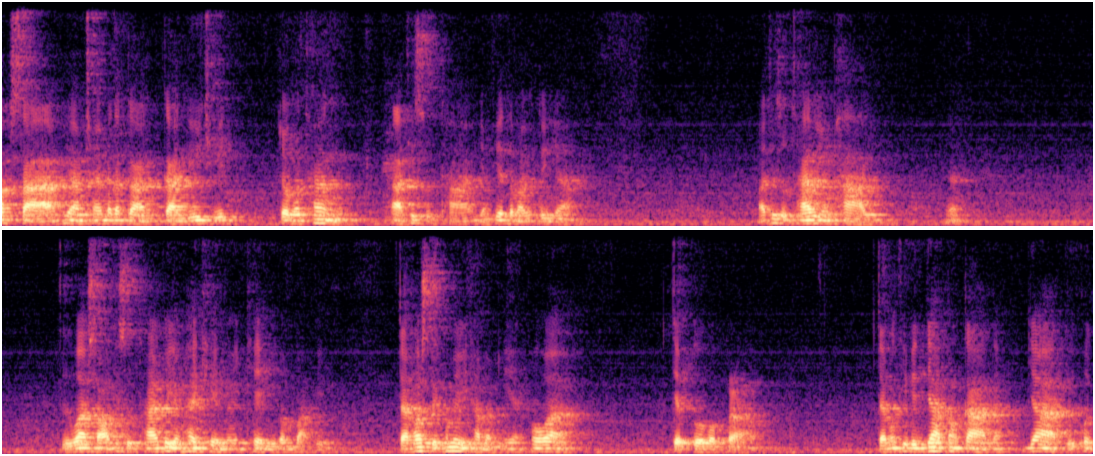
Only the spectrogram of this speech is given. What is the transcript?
รักษาพยายามใช้มาตรการการยื้อชีวิตจนกระทั่งอาทิตย์สุดท้ายอย่างที่อาตมายกตัวอย่างอาทิตย์สุดท้ายก็ยังพายนะหรือว่าสองที่สุดท้ายก็ยังให้เคมีเคมีบำบัดอีกแต่พอสิทเขาไม่มีทำแบบนี้เพราะว่า เจ็บตัวเปล่าแต่บางทีเป็นญาติต้องการนะญาติหรือคน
